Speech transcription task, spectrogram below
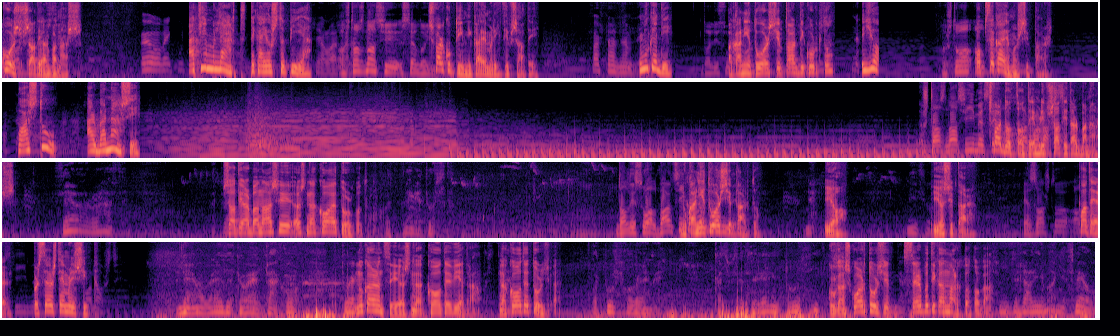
Ku është fshati Arbanash? Atje më lart tek ajo shtëpia. Çfarë kuptimi ka emri i këtij fshati? Nuk e di. A kanë jetuar shqiptarë dikur këtu? Jo. Po pse ka emër shqiptar? Po ashtu, Arbanashi. Çfarë do të thotë emri i fshatit Arbanash? Fshati Arbanashi është nga koha e turkut. Nuk kanë jetuar shqiptarë këtu. Jo. Jo shqiptarë. Po atëherë, përse është emri shqip? Nuk ka rëndësi, është nga kohët e vjetra, nga kohët e turqve. Po tursko vreme. Ka që se të redi turqi. Kur kanë shkuar turqit, serbët i kanë marrë këto toka. Një të gjali i ma një sveo,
